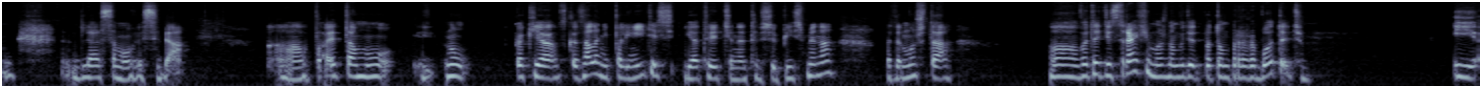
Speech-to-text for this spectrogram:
для самого себя. А, поэтому, ну, как я сказала, не поленитесь и ответьте на это все письменно, потому что а, вот эти страхи можно будет потом проработать. И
